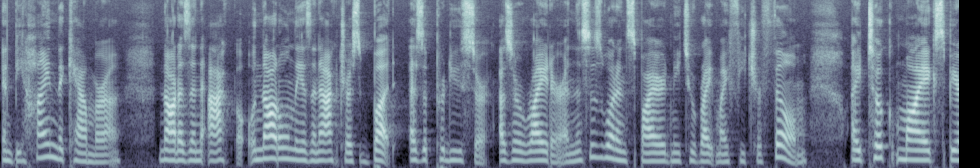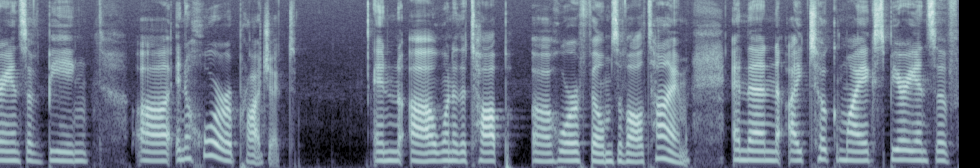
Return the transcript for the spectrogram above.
and behind the camera not as an act not only as an actress but as a producer as a writer and this is what inspired me to write my feature film i took my experience of being uh, in a horror project in uh, one of the top uh, horror films of all time. And then I took my experience of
